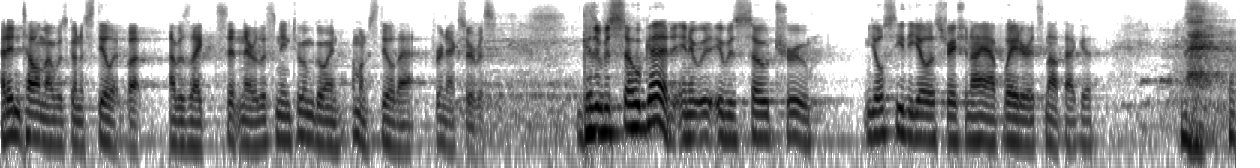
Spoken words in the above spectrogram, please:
I didn't tell him I was going to steal it, but I was like sitting there listening to him, going, I'm going to steal that for next service because it was so good and it, it was so true. You'll see the illustration I have later. It's not that good.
